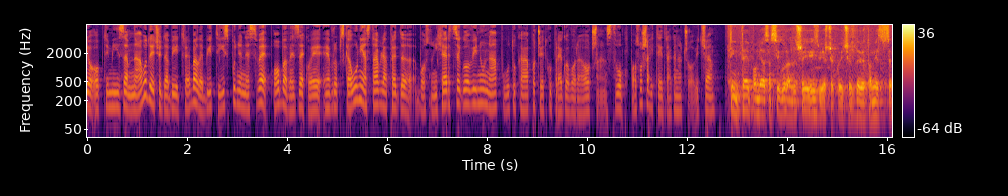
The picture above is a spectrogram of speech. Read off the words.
krio optimizam navodeći da bi trebale biti ispunjene sve obaveze koje Evropska unija stavlja pred eh, Bosnu i Hercegovinu na putu ka početku pregovora o članstvu. Poslušajte i Dragana Čovića. Tim tempom ja sam siguran da će izvješće koje će u devetom mjesecu se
